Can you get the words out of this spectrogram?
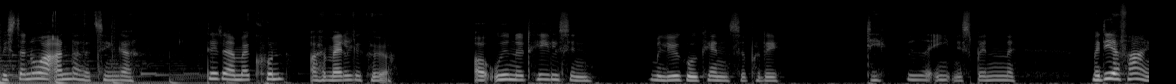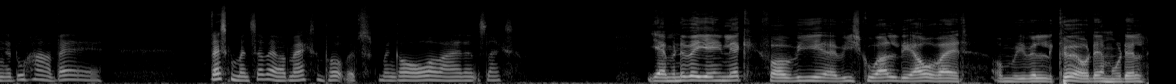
hvis der nu er andre, der tænker, det der med kun at have malkekøer og udnytte hele sin miljøgodkendelse på det, det lyder egentlig spændende. Med de erfaringer, du har, hvad, hvad skal man så være opmærksom på, hvis man går og overvejer den slags? Jamen, det ved jeg egentlig ikke, for vi, øh, vi skulle aldrig overveje, om vi vil køre over den model.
